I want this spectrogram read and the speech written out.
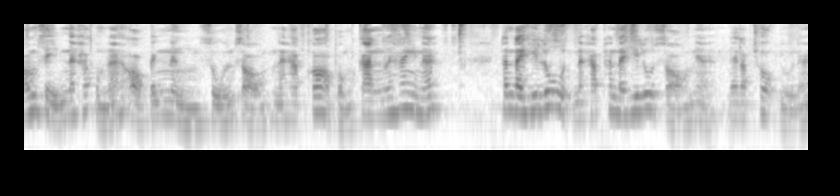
ออมสินนะครับ ผมนะออกเป็นหนึ่งศูนย์สองนะครับ ก็ผมกันไว้ให้นะ ท่านใดที่รูดนะครับ ท่านใดที่รูดสองเนี่ยได้รับโชคอยู่นะ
